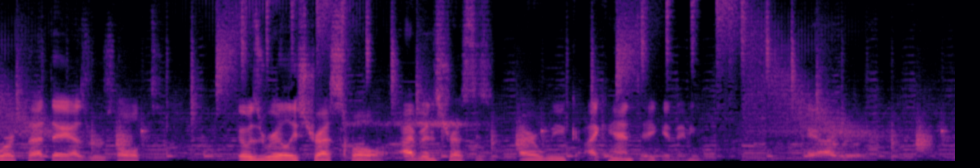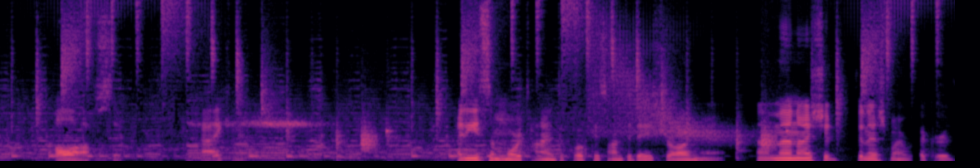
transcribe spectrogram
work that day as a result. It was really stressful. I've been stressed this entire week. I can't take it anymore. Yeah, I really fall off sick. I can't. I need some more time to focus on today's drawing. And then I should finish my records.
